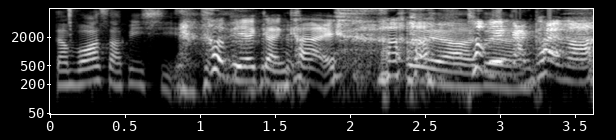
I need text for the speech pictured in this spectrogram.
当不阿傻必喜，特别感慨，对啊，特别感慨吗？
